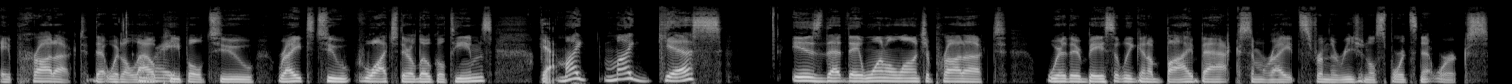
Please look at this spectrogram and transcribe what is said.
a product that would allow Right. people to right to watch their local teams. Yeah. My my guess is that they want to launch a product where they're basically going to buy back some rights from the regional sports networks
